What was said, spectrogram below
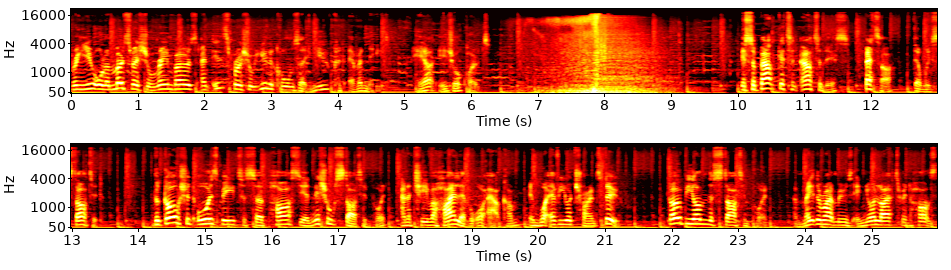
Bring you all the motivational rainbows and inspirational unicorns that you could ever need. Here is your quote. It's about getting out of this better than we started. The goal should always be to surpass the initial starting point and achieve a high level or outcome in whatever you're trying to do. Go beyond the starting point and make the right moves in your life to enhance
